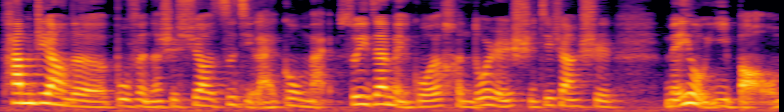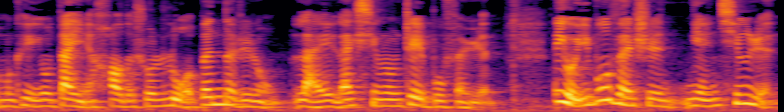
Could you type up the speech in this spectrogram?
他们这样的部分呢是需要自己来购买，所以在美国很多人实际上是没有医保，我们可以用带引号的说裸奔的这种来来形容这部分人。那有一部分是年轻人，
